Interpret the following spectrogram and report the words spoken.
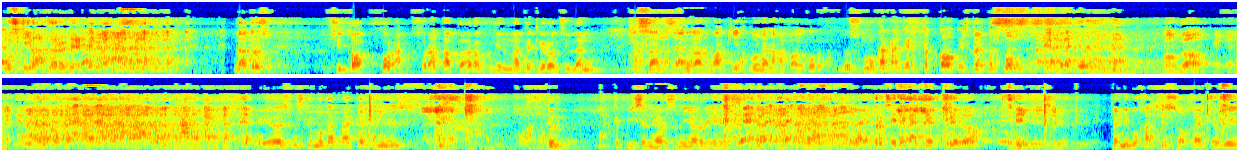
Muskilah karo dek. Lah terus sitok Quran surat Tabarok jilma dadi rajulan hasan surat Waqiah mulane apal Quran. Terus mungkar akhir teko wis dikepung. Monggo. Ya mesti mungkar akhir kan. Waduh, ngadepi senior-senior ini. Lah instruksi ini kan Jibril loh. Dan itu hadis sahih dawe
